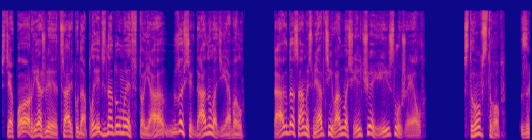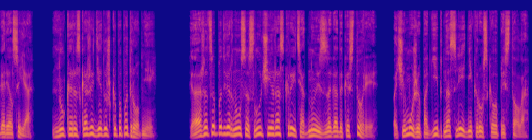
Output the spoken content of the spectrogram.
С тех пор, ежели царь куда плыть надумает, то я завсегда на ладье был. Так до самой смерти Иван Васильевича и служил. «Стоп, стоп!» — загорелся я. «Ну-ка расскажи, дедушка, поподробней». Кажется, подвернулся случай раскрыть одну из загадок истории. Почему же погиб наследник русского престола?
